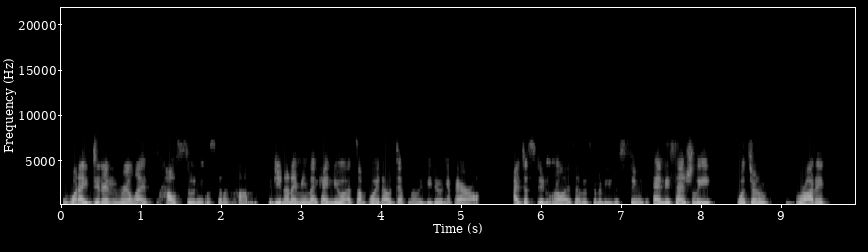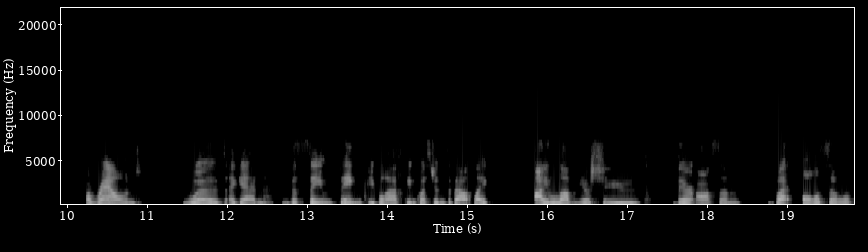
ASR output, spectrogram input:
What I didn't realize how soon it was going to come. Do you know what I mean? Like I knew at some point I would definitely be doing apparel. I just didn't realize it was going to be this soon. And essentially, what sort of brought it around was again the same thing. People asking questions about like, I love your shoes. They're awesome. But also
